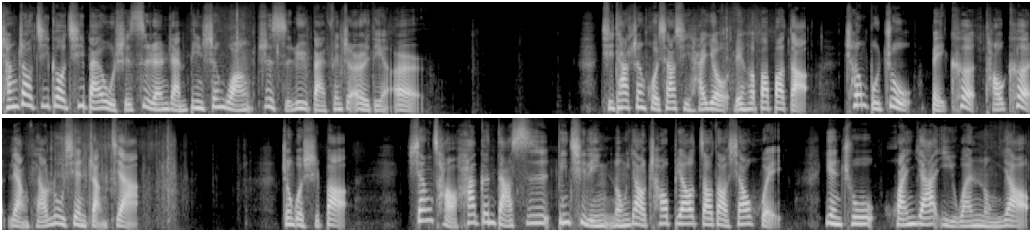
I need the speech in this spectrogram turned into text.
长照机构七百五十四人染病身亡，致死率百分之二点二。其他生活消息还有：联合报报道，撑不住，北客、桃客两条路线涨价。中国时报，香草哈根达斯冰淇淋农药超标遭到销毁，验出环亚乙烷农药。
